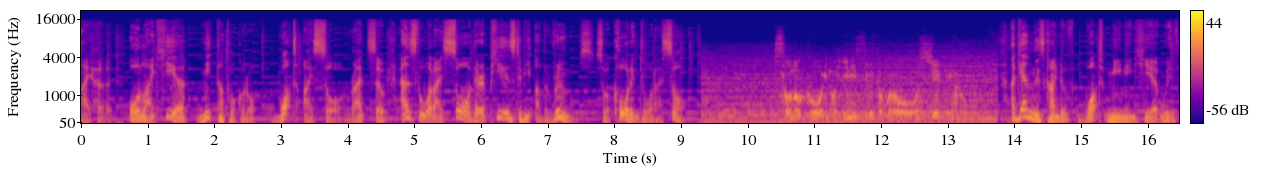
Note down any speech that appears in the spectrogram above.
I heard. Or like here, mita tokoro, what I saw, right? So as for what I saw, there appears to be other rooms. So according to what I saw. その行為の意味するところを教えてやろう Again, this kind of what meaning here with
